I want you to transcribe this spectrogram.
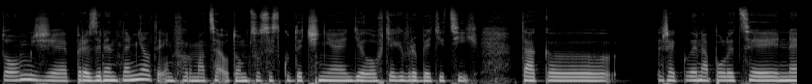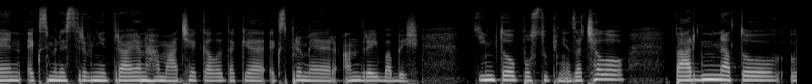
tom, že prezident neměl ty informace o tom, co se skutečně dělo v těch Vrběticích, tak uh, řekli na policii nejen ex-ministr vnitra Jan Hamáček, ale také ex-premiér Andrej Babiš. Tím to postupně začalo. Pár dní na to uh,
